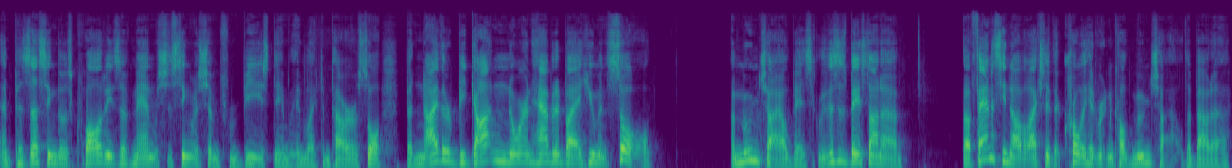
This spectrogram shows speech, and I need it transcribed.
and possessing those qualities of man which distinguish him from beast, namely intellect and power of soul, but neither begotten nor inhabited by a human soul, a moonchild, basically. This is based on a, a fantasy novel, actually, that Crowley had written called Moonchild about a,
